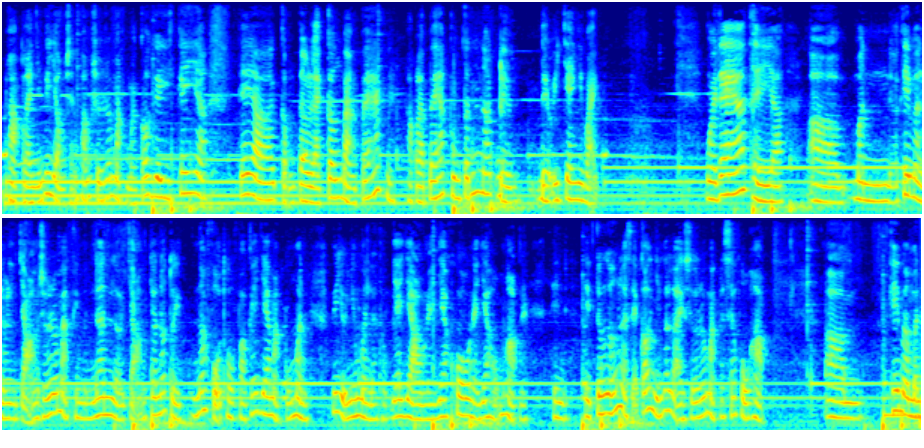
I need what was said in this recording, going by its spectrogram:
hoặc là những cái dòng sản phẩm sữa rửa mặt mà có ghi cái ờ, cái uh, cụm từ là cân bằng pH này hoặc là pH trung tính nó đều đều y chang như vậy. Ngoài ra thì uh, mình khi mà mình chọn sữa rửa mặt thì mình nên lựa chọn cho nó tùy nó phụ thuộc vào cái da mặt của mình. Ví dụ như mình là thuộc da dầu này da khô này da hỗn hợp này thì thì tương ứng là sẽ có những cái loại sữa rửa mặt nó sẽ phù hợp. Uh, khi mà mình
